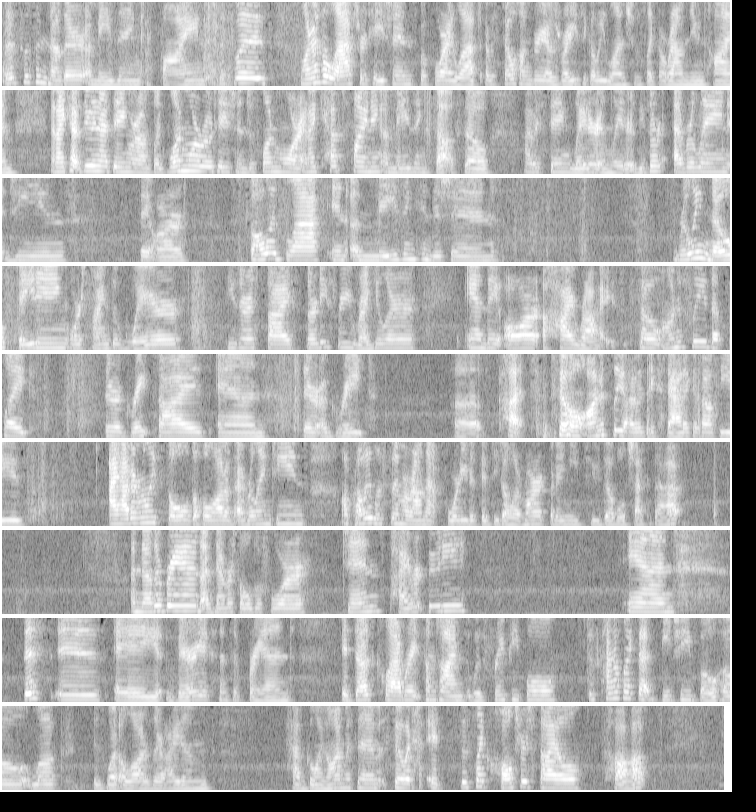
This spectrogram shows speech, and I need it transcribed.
this was another amazing find this was one of the last rotations before I left I was so hungry I was ready to go eat lunch it was like around noontime and I kept doing that thing where I was like, one more rotation, just one more. And I kept finding amazing stuff. So I was staying later and later. These are Everlane jeans. They are solid black in amazing condition. Really no fading or signs of wear. These are a size 33 regular and they are a high rise. So honestly, that's like they're a great size and they're a great uh, cut. So honestly, I was ecstatic about these. I haven't really sold a whole lot of Everlane jeans. I'll probably list them around that 40 to $50 mark, but I need to double check that. Another brand I've never sold before, Jen's Pirate Booty. And this is a very expensive brand. It does collaborate sometimes with Free People. Just kind of like that beachy boho look is what a lot of their items have going on with them. So it, it's this like halter style top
